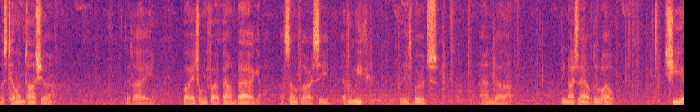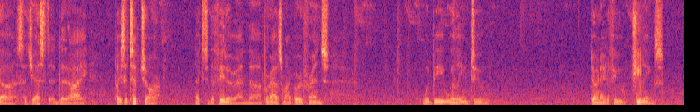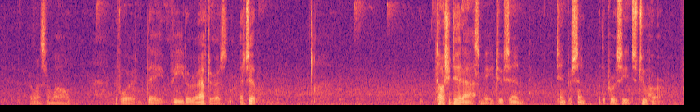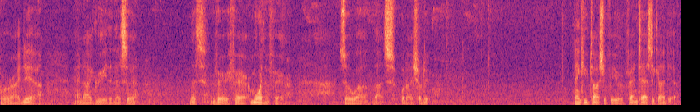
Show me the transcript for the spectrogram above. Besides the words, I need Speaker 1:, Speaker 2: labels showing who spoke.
Speaker 1: I was telling Tasha that I buy a 25 pound bag of sunflower seed every week for these birds and uh, be nice to have a little help. She uh, suggested that I place a tip jar next to the feeder and uh, perhaps my bird friends would be willing to donate a few shillings every once in a while before they feed or after as a tip. Tasha did ask me to send 10% of the proceeds to her for her idea, and I agree that that's a that's very fair, more than fair. So uh, that's what I shall do. Thank you, Tasha, for your fantastic idea.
